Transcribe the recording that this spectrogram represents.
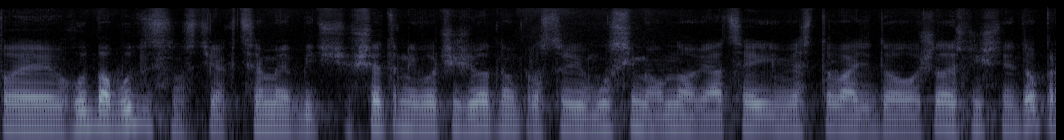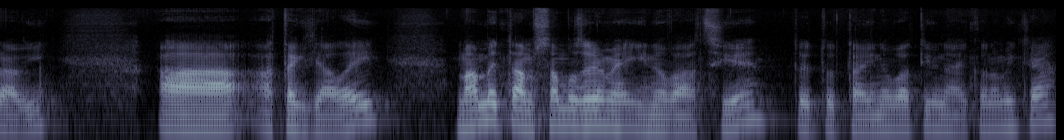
To je hudba budúcnosti. Ak chceme byť šetrní voči životnému prostrediu, musíme o mnoho viacej investovať do železničnej dopravy a, a tak ďalej. Máme tam samozrejme inovácie, to je to tá inovatívna ekonomika,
